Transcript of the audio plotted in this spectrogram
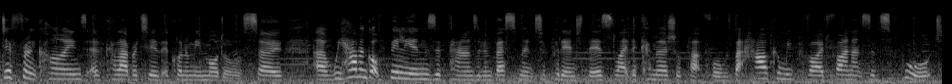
different kinds of collaborative economy models. So um, we haven't got billions of pounds of investment to put into this like the commercial platforms but how can we provide finance and support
